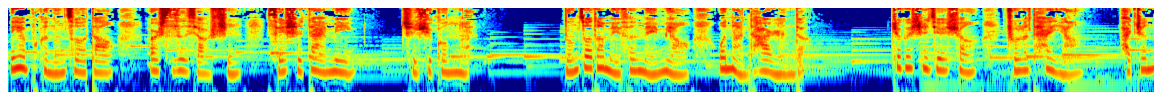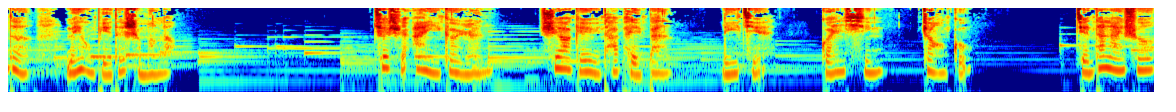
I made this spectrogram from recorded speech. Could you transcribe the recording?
你也不可能做到二十四小时随时待命，持续供暖，能做到每分每秒温暖他人的，这个世界上除了太阳。还真的没有别的什么了。确实，爱一个人，需要给予他陪伴、理解、关心、照顾。简单来说，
